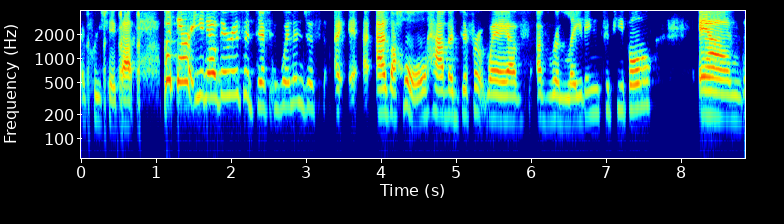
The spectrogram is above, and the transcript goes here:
appreciate that. But there, you know, there is a different, women just as a whole have a different way of, of relating to people. And,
